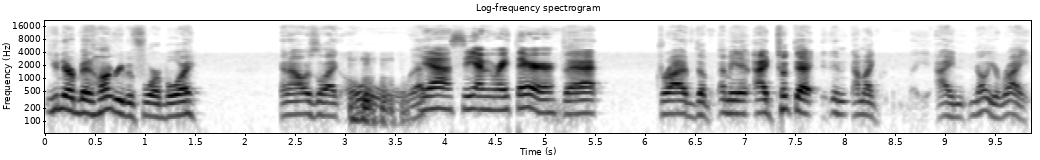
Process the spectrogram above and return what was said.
"You've never been hungry before, boy." And I was like, "Oh, that yeah, see, I mean, right there. that drive the I mean I took that and I'm like I know you're right.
